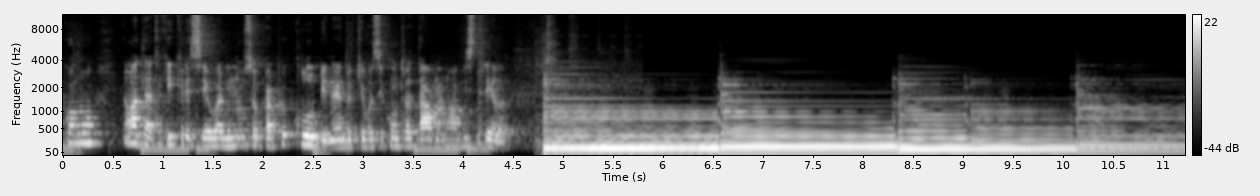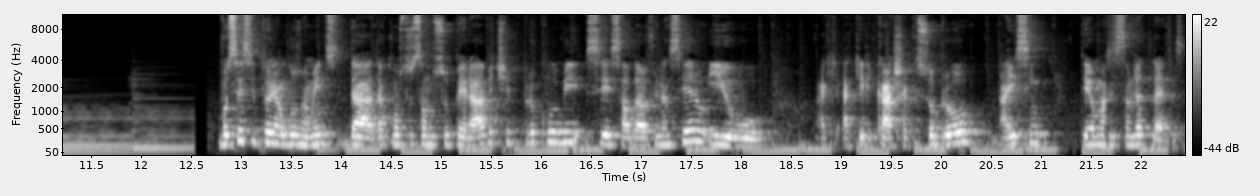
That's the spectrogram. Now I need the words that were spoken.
como é um atleta que cresceu ali no seu próprio clube, né, do que você contratar uma nova estrela. Você citou em alguns momentos da, da construção do superávit para o clube ser saudável financeiro e o, aquele caixa que sobrou, aí sim ter uma aquisição de atletas.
